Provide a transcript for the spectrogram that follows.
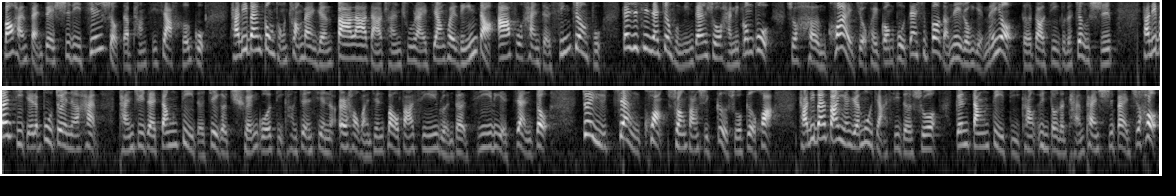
包含反对势力坚守的庞吉夏河谷。塔利班共同创办人巴拉达传出来将会领导阿富汗的新政府，但是现在政府名单说还没公布，说很快就会公布，但是报道内容也没有得到进一步的证实。塔利班集结的部队呢，和盘踞在当地的这个全国抵抗阵线呢，二号晚间爆发新一轮的激烈战斗。对于战况，双方是各说各话。塔利班发言人穆贾希德说，跟当地抵抗运动的谈判失败之后，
